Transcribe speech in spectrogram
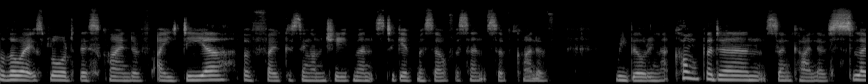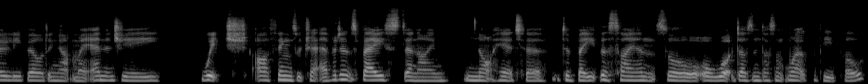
although I explored this kind of idea of focusing on achievements to give myself a sense of kind of rebuilding that confidence and kind of slowly building up my energy, which are things which are evidence based, and I'm not here to debate the science or, or what does and doesn't work for people.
